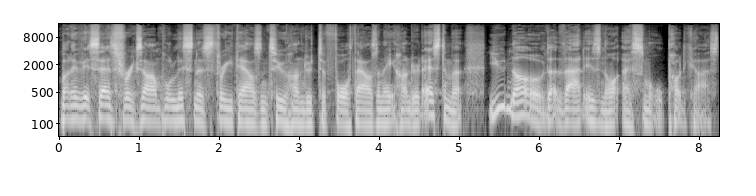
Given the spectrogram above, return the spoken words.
But if it says, for example, listeners 3,200 to 4,800 estimate, you know that that is not a small podcast.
